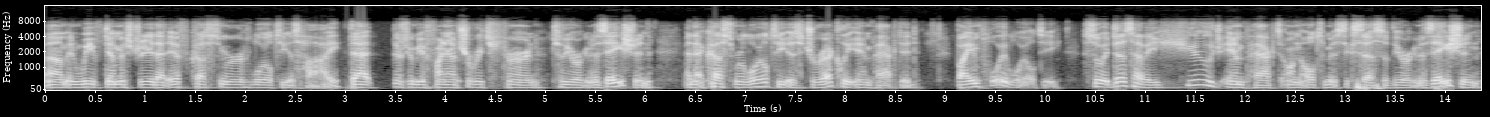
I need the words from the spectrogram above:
Um, and we've demonstrated that if customer loyalty is high, that there's going to be a financial return to the organization, and that customer loyalty is directly impacted by employee loyalty. So it does have a huge impact on the ultimate success of the organization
